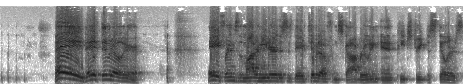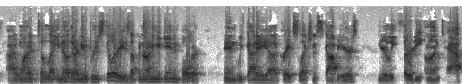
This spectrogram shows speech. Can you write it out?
Hey, Dave Thibodeau here. hey, friends of the Modern Eater. This is Dave Thibodeau from Ska Brewing and Peach Street Distillers. I wanted to let you know that our new brew distillery is up and running again in Boulder. And we've got a uh, great selection of Ska beers, nearly 30 on tap.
